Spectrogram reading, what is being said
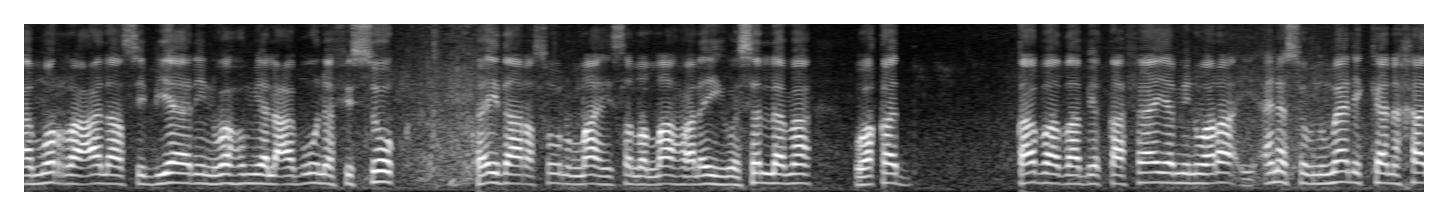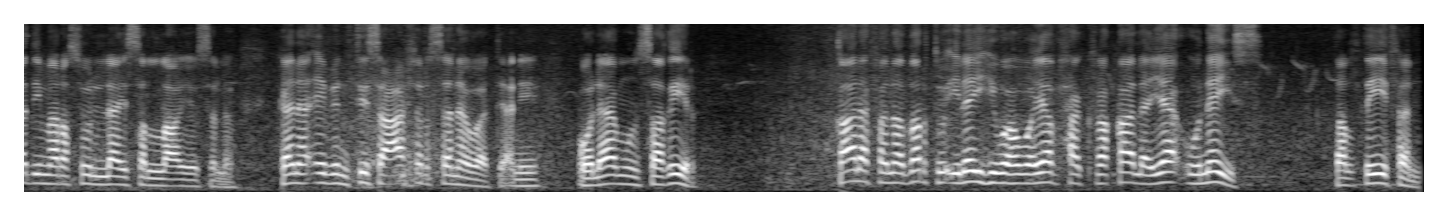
أمر على صبيان وهم يلعبون في السوق. فإذا رسول الله صلى الله عليه وسلم وقد قبض بقفايا من ورائي أنس بن مالك كان خادم رسول الله صلى الله عليه وسلم. كان ابن تسع عشر سنوات يعني غلام صغير. قال فنظرت إليه وهو يضحك فقال يا أنيس تلطيفا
